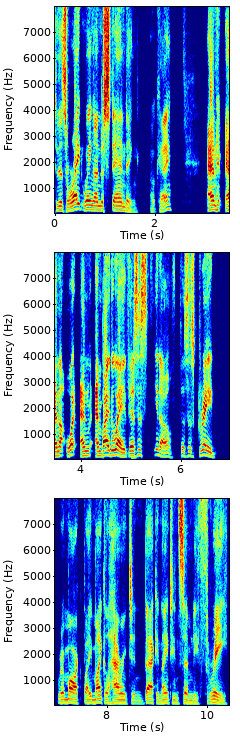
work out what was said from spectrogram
to this right wing understanding. Okay, and and what and and by the way, there's this you know there's this great remark by Michael Harrington back in 1973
